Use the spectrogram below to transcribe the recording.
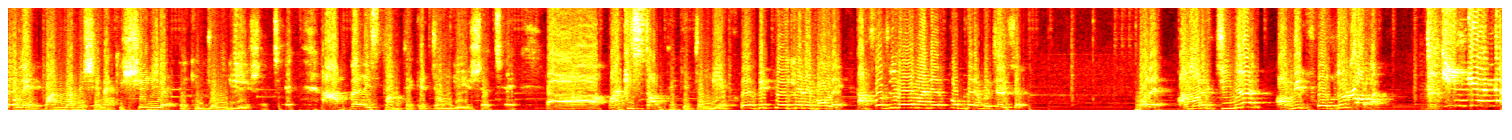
বলে বাংলাদেশে নাকি সিরিয়া থেকে জঙ্গি এসেছে, আফগানিস্তান থেকে জঙ্গি এসেছে পাকিস্তান থেকে জঙ্গি ব্যক্তি ওইখানে বলে, আর ফজলুর রহমানের পক্ষে বসেছে বলে, আমার চিনেন আমি ফজলুর রহমান। ইন্ডিয়ানরা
